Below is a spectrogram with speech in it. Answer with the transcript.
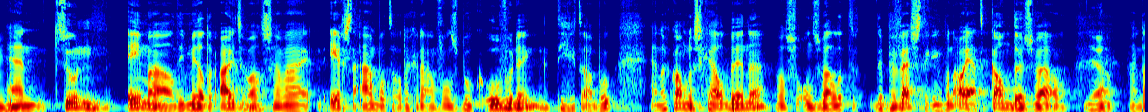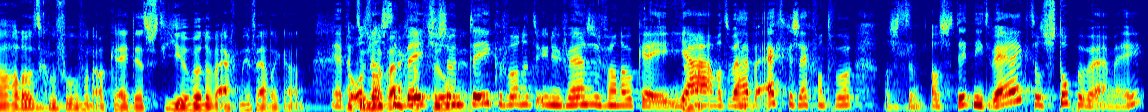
En toen eenmaal die mail eruit was en wij het eerste aanbod hadden gedaan voor ons boek Oervoeding, het digitaal boek. En er kwam dus geld binnen, was voor ons wel het, de bevestiging van, oh ja, het kan dus wel. ja. En dan hadden we het gevoel van, oké, dit is hier willen we echt mee verder gaan. Ja, En voor toen ons was het een beetje zo'n meer- teken van het universum van oké, ja, Ja. want we hebben echt gezegd van tevoren, als, het, als dit niet werkt, dan stoppen we ermee.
